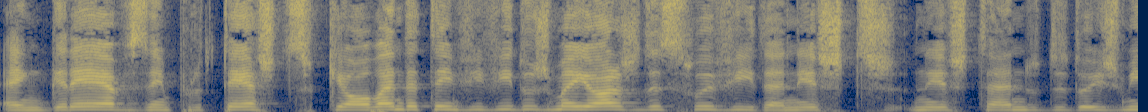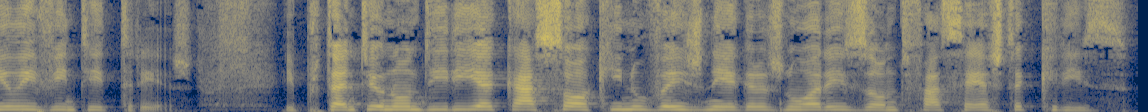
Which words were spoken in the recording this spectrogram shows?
em greves, em protestos, que a Holanda tem vivido os maiores da sua vida neste, neste ano de 2023. E, portanto, eu não diria que há só aqui nuvens negras no horizonte face a esta crise.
